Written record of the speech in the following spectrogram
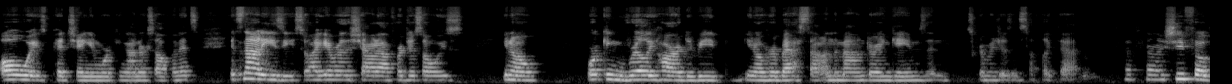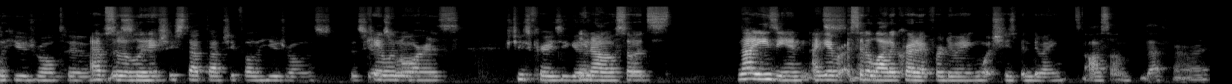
always pitching and working on herself. And it's, it's not easy. So I give her the shout out for just always, you know, working really hard to be, you know, her best out on the mound during games and scrimmages and stuff like that. Definitely, she filled a huge role too. Absolutely. she stepped up. She filled a huge role this this year. as Kayla well. Noor is she's crazy good. you know so it's not easy and i give her It's sid a lot of credit for doing what she's been doing it's awesome definitely.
